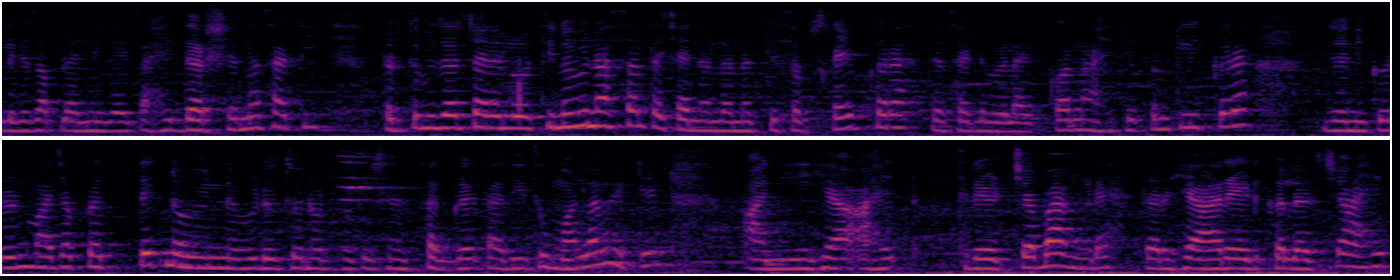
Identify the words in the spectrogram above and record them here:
लगेच आपल्याला निघायचं आहे दर्शनासाठी. तर तुम्ही जर चॅनलवरती नवीन असाल त्या चॅनलला नक्की सबस्क्राईब करा. त्यासाठी बेल आयकॉन आहे ते पण क्लिक करा. जेणेकरून माझ्या प्रत्येक नवीन व्हिडिओचं नोटिफिकेशन सगळ्यात आधी तुम्हाला भेटेल. आणि ह्या आहेत थ्रेडच्या बांगड्या. तर ह्या रेड कलरच्या आहेत.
